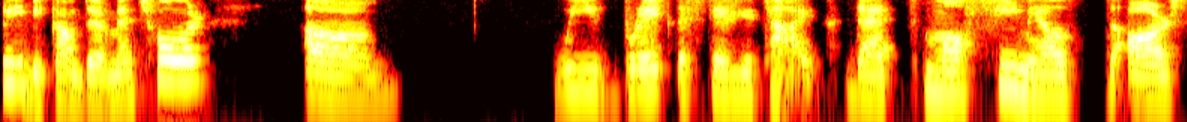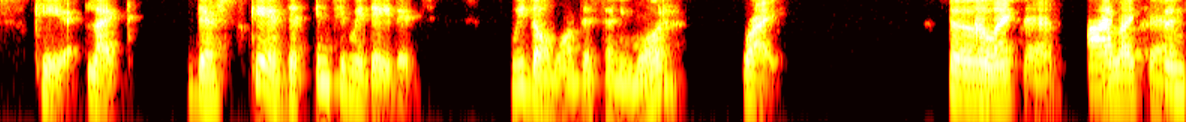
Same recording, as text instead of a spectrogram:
become their mentor. Um, we break the stereotype that most females are scared, like they're scared, they're intimidated. We don't want this anymore. Right. So I like that. I, I like that.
